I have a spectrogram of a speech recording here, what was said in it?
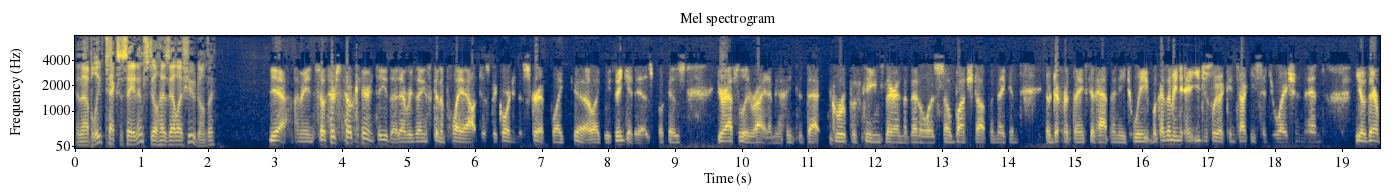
and I believe Texas A&M still has LSU, don't they? Yeah, I mean, so there's no guarantee that everything's going to play out just according to script, like uh, like we think it is, because you're absolutely right. I mean, I think that that group of teams there in the middle is so bunched up, and they can, you know, different things could happen each week. Because I mean, you just look at Kentucky's situation, and you know, they're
